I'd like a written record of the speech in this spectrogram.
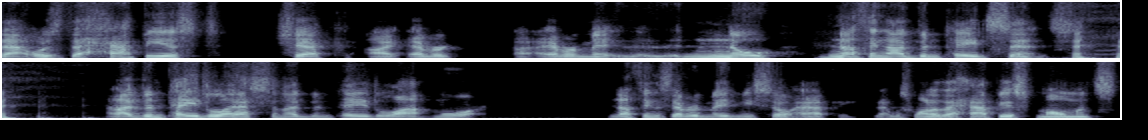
That was the happiest check I ever, I ever made. No, nothing I've been paid since. and I've been paid less and I've been paid a lot more. Nothing's ever made me so happy. That was one of the happiest moments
